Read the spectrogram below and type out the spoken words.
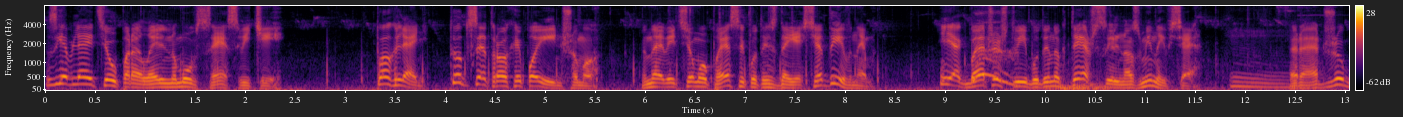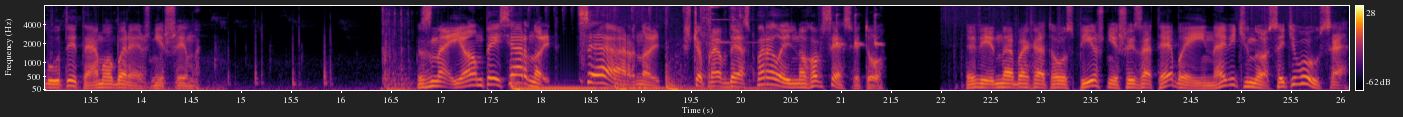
з'являється у паралельному всесвіті. Поглянь, тут все трохи по-іншому. Навіть цьому песику ти здаєшся дивним. Як бачиш, твій будинок теж сильно змінився. Раджу бути там обережнішим. Знайомтесь, Арнольд. Це Арнольд, щоправда, з паралельного всесвіту. Він набагато успішніший за тебе і навіть носить вуса.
